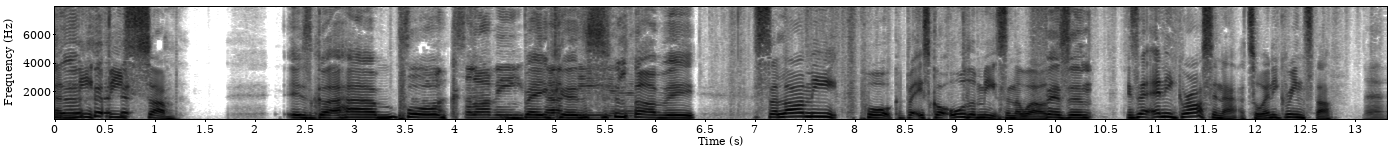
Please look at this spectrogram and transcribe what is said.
A meat feast sub. It's got ham, pork, salami, bacon, turkey, yeah. salami, salami, pork, but it's got all the meats in the world. pheasant. Is there any grass in that at all? Any green stuff? No.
